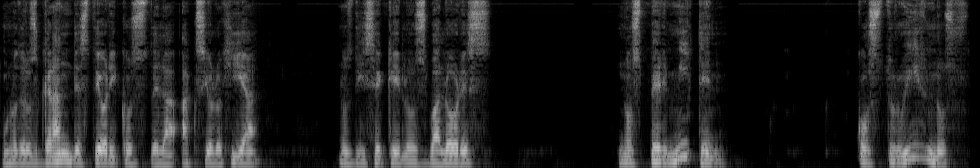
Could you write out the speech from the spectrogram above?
uno de los grandes teóricos de la axiología, nos dice que los valores nos permiten construirnos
